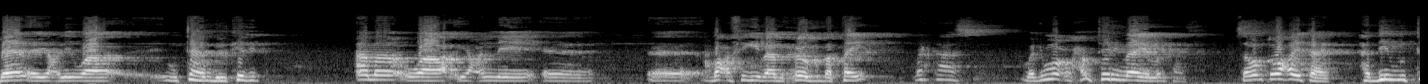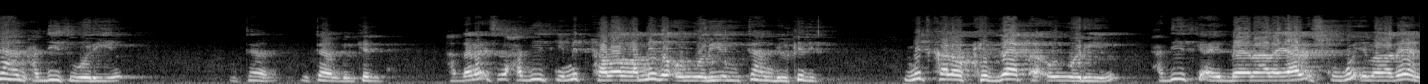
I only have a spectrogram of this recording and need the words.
been waa mutaham bilkadib ama waa yacni dacfigii baaba xoog batay markaas majmuuc waxa u tari maayo markaas. Sababtu waxay tahay haddii mutaham xadiid wariyo mutaham mutaham bilkadib. Haddana isla xadiidkii mid kaloo lamida oo wariyo mutaham bilkadib. Mid kaloo kadaab ah oo wariyo xadiidka ay beenaalayaal iskugu imaadeen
